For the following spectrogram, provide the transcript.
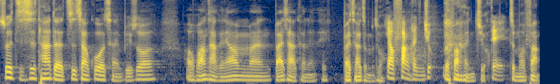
所以只是它的制造过程，比如说，哦，黄茶可能要慢慢，白茶可能，哎。白茶怎么做？要放很久，要放很久。对，怎么放？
